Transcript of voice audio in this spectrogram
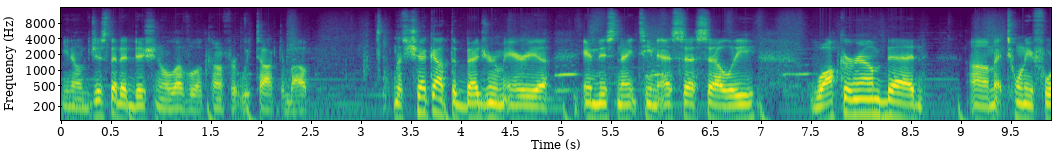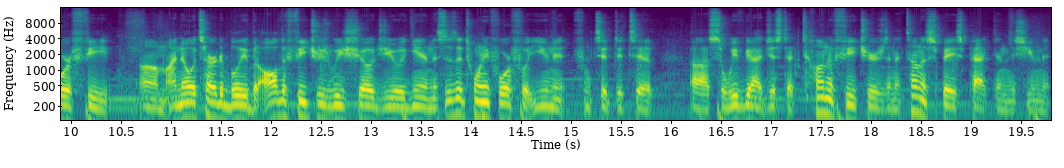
you know, just that additional level of comfort we talked about. Let's check out the bedroom area in this 19 SSLE. Walk around bed um, at 24 feet. Um, I know it's hard to believe, but all the features we showed you, again, this is a 24 foot unit from tip to tip. Uh, so we've got just a ton of features and a ton of space packed in this unit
